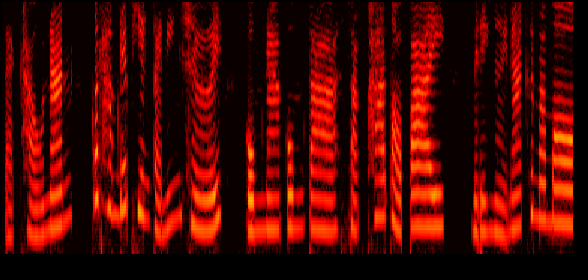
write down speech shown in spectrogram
แต่เขานั้น ก็ทำได้เพียงแต่นิ่งเฉยก้มหน้าก้มตาซักผ้าต่อไป ไม่ได้เงยหน้าขึ้นมามอง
